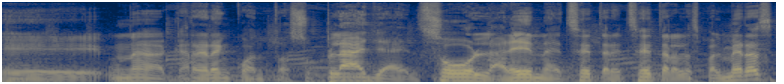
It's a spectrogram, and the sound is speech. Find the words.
eh, una carrera en cuanto a su playa, el sol, la arena, etcétera, etcétera, las palmeras.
